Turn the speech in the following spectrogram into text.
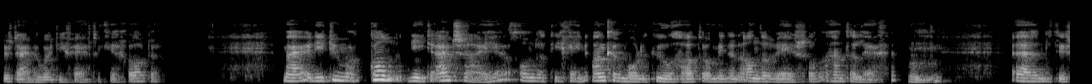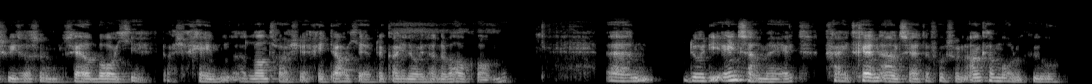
Dus daardoor wordt die 50 keer groter. Maar die tumor kon niet uitzaaien, omdat hij geen ankermolecuul had om in een ander weefsel aan te leggen. Mm-hmm. En het is zoiets als een zeilbootje. Als je geen landvasje, geen touwtje hebt, dan kan je nooit aan de wal komen. En door die eenzaamheid ga je het gen aanzetten voor zo'n ankermolecuul.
